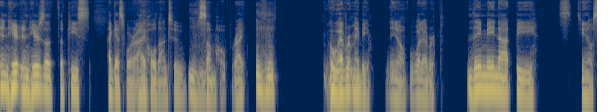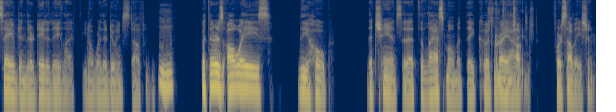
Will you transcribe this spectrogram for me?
and here and here's the the piece I guess where I hold on to Mhm. some hope, right? mhm, Whoever it may be, you know, whatever. They may not be you know saved in their day-to-day life, you know, where they're doing stuff and mhm, but there is always the hope, the chance that at the last moment they could cry out changed. for salvation.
